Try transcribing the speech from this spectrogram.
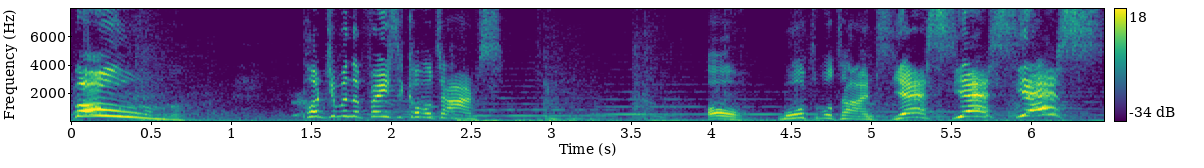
Boom! Punch him in the face a couple times. Oh, multiple times. Yes, yes, yes!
